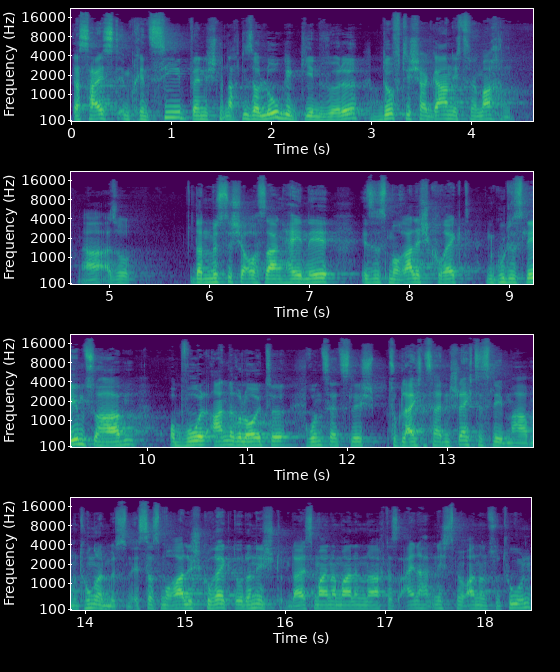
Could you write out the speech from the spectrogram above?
Das heißt im Prinzip, wenn ich nach dieser Logik gehen würde, dürfte ich ja gar nichts mehr machen. Ja, also dann müsste ich ja auch sagen, hey, nee, ist es moralisch korrekt, ein gutes Leben zu haben, obwohl andere Leute grundsätzlich zur gleichen Zeit ein schlechtes Leben haben und hungern müssen. Ist das moralisch korrekt oder nicht? Und da ist meiner Meinung nach, das eine hat nichts mit dem anderen zu tun.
